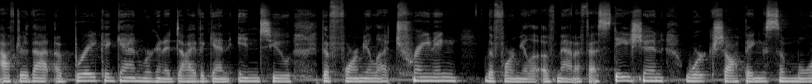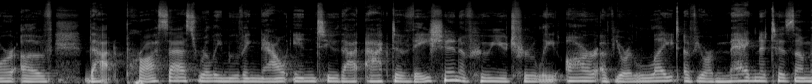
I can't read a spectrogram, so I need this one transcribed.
After that, a break again. We're going to dive again again into the formula training, the formula of manifestation, workshopping some more of that process, really moving now into that activation of who you truly are, of your light, of your magnetism.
